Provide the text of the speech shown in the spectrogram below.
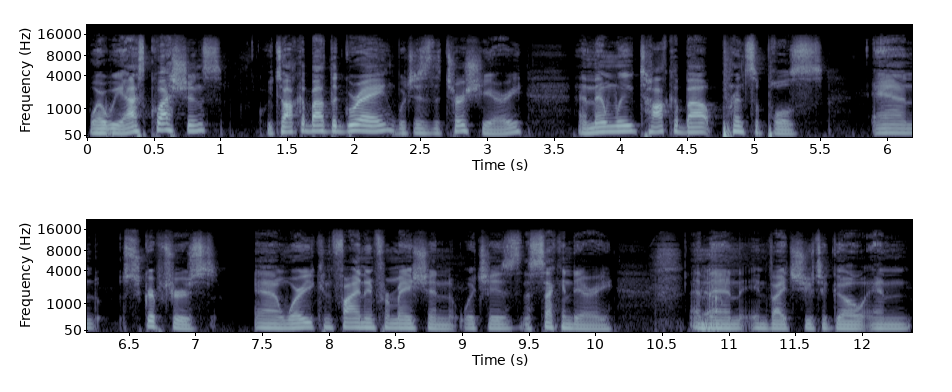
where we ask questions, we talk about the gray, which is the tertiary, and then we talk about principles and scriptures and where you can find information, which is the secondary, and Yeah. then invites you to go and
